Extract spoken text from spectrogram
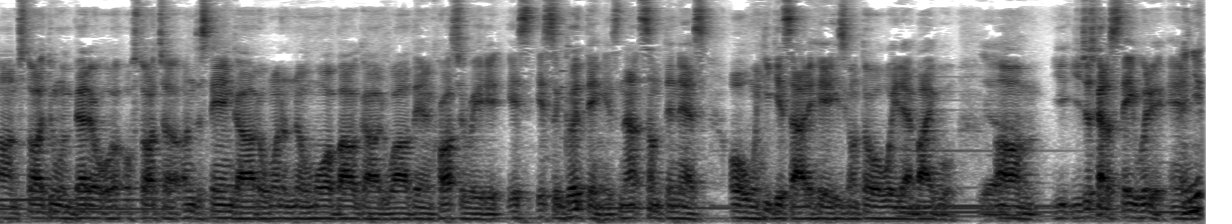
um, start doing better or, or start to understand God or want to know more about God while they're incarcerated, it's it's a good thing. It's not something that's oh when he gets out of here he's gonna throw away that Bible. Yeah. Um, you, you just gotta stay with it. And you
